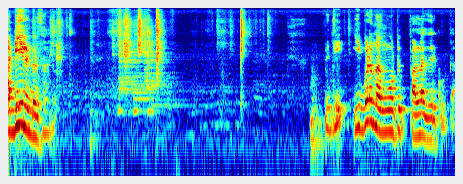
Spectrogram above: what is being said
അടിയിലുണ്ട് ഒരു സാധനം. എന്നിട്ട് ഇവിടെ നിന്ന് അങ്ങോട്ട് പള്ള കയറി കൊടുക്കുക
